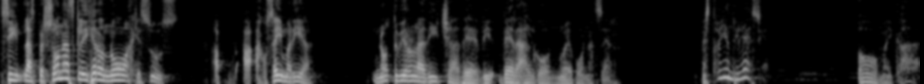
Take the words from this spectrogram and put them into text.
Si las personas que le dijeron no a Jesús, a, José y María, no tuvieron la dicha de ver algo nuevo nacer. Me estoy en iglesia. Oh my God.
